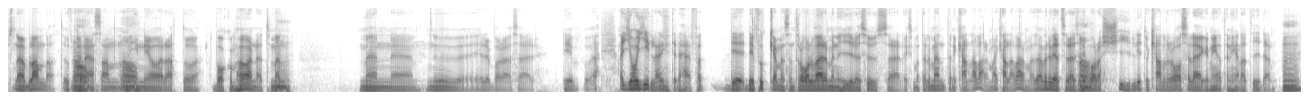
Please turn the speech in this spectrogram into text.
snöblandat upp Ja. i näsan och Ja. in i örat och bakom hörnet. Men, Mm. men eh, nu är det bara så här. Det är, ah, jag gillar inte det här för att det, det fuckar med centralvärmen i hyreshus. Så här, liksom att elementen är kalla, varma, kalla, varma. Ja, men du vet sådär, så det är Ja. bara kyligt och kallras i lägenheten hela tiden. Mm.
